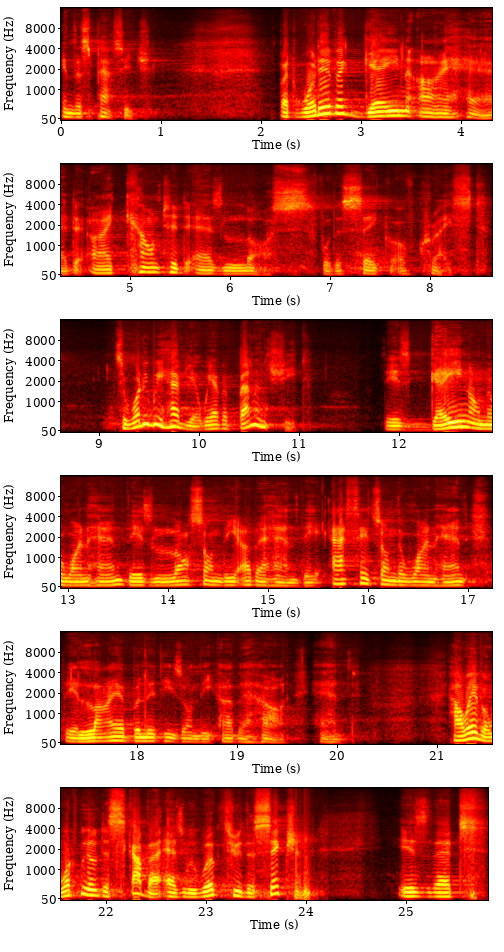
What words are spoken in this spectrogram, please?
in this passage. But whatever gain I had, I counted as loss for the sake of Christ. So, what do we have here? We have a balance sheet. There's gain on the one hand, there's loss on the other hand. There are assets on the one hand, there are liabilities on the other hand. However, what we'll discover as we work through this section is that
